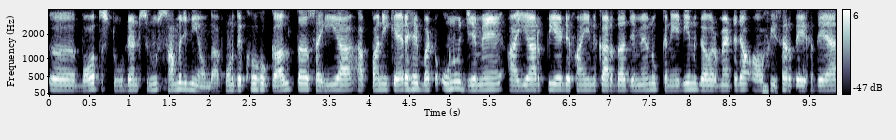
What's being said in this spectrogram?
ਅ, ਬਹੁਤ ਸਟੂਡੈਂਟਸ ਨੂੰ ਸਮਝ ਨਹੀਂ ਆਉਂਦਾ। ਹੁਣ ਦੇਖੋ ਉਹ ਗਲਤ ਆ ਸਹੀ ਆ ਆਪਾਂ ਨਹੀਂ ਕਹਿ ਰਹੇ ਬਟ ਉਹਨੂੰ ਜਿਵੇਂ ਆਈਆਰਪੀਏ ਡਿਫਾਈਨ ਕਰਦਾ ਜਿਵੇਂ ਉਹਨੂੰ ਕੈਨੇਡੀਅਨ ਗਵਰਨਮੈਂਟ ਜਾਂ ਆਫੀਸਰ ਦੇਖਦੇ ਆ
